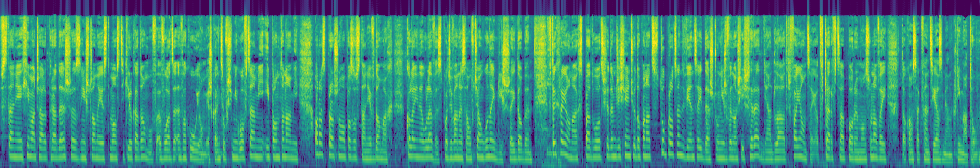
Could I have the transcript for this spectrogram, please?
W stanie Himachal Pradesh zniszczony jest most i kilka domów. Władze ewakuują mieszkańców śmigłowcami i pontonami oraz proszą o pozostanie w domach. Kolejne ulewy spodziewane są w ciągu najbliższej doby. W tych rejonach spadło od 70 do ponad 100% więcej deszczu niż wynosi średnia dla trwającej od czerwca pory monsunowej. To konsekwencja zmian klimatu.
